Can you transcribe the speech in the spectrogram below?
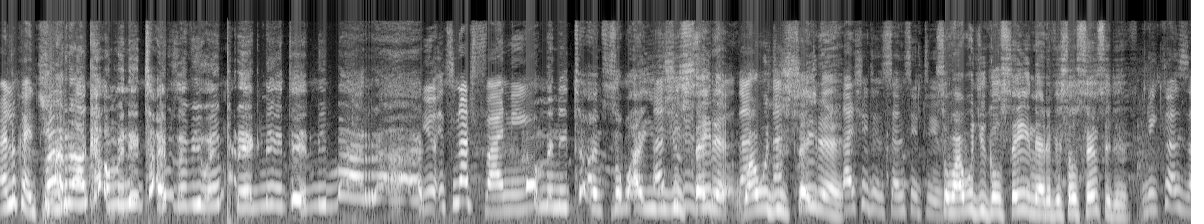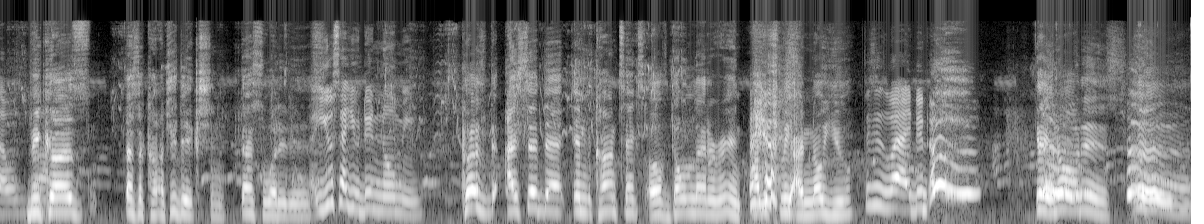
I look at you. Barak, how many times have you impregnated me, Barak? you it's not funny. How many times? So why you, you say that? Why would you that say that? That shit is sensitive. So why would you go saying that if it's so sensitive? because I was. Because that's a contradiction. That's what it is. you said you didn't know me. Because I said that in the context of don't let her in. Obviously, I know you. This is why I did. Yeah, you know it is. Yeah.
